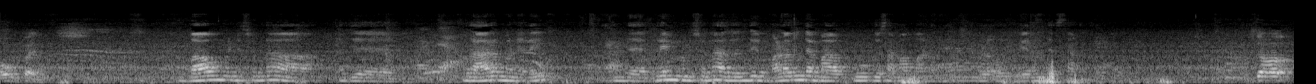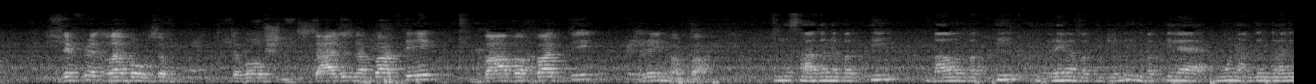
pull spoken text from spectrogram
opens. So, different levels of devotion. Sadhana Bhakti, Bhava Bhakti, Prema Bhakti. இன்னும் சாதன பக்தி பாவ பக்தி பிரேம பக்தின்னு சொல்லி இந்த பக்தியில் மூணு அங்கங்களாக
